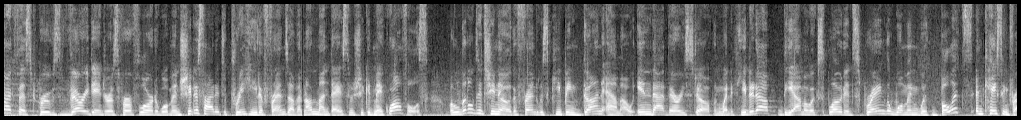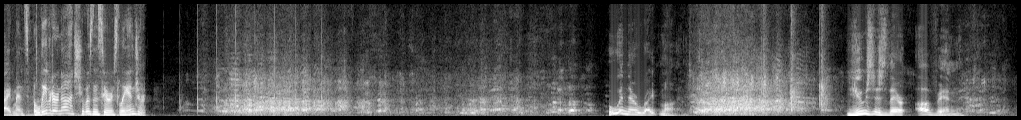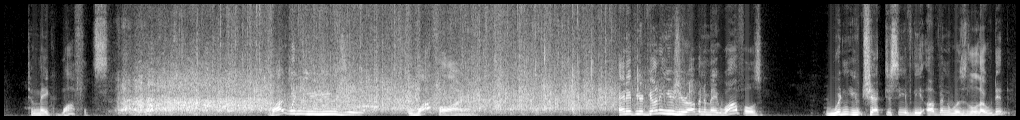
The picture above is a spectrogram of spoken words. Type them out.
breakfast proves very dangerous for a Florida woman. She decided to preheat a friend's oven on Monday so she could make waffles. Well, little did she know the friend was keeping gun ammo in that very stove. And when it heated up, the ammo exploded, spraying the woman with bullets and casing fragments. Believe it or not, she wasn't seriously injured. Who in their right mind uses their oven to make waffles? Why wouldn't you use a waffle iron? And if you're gonna use your oven to make waffles, wouldn't you check to see if the oven was loaded?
